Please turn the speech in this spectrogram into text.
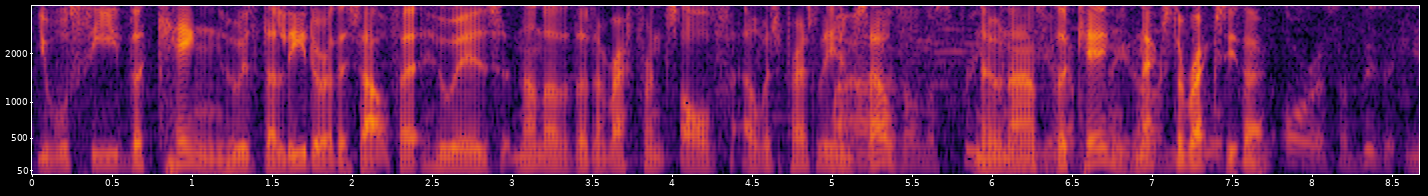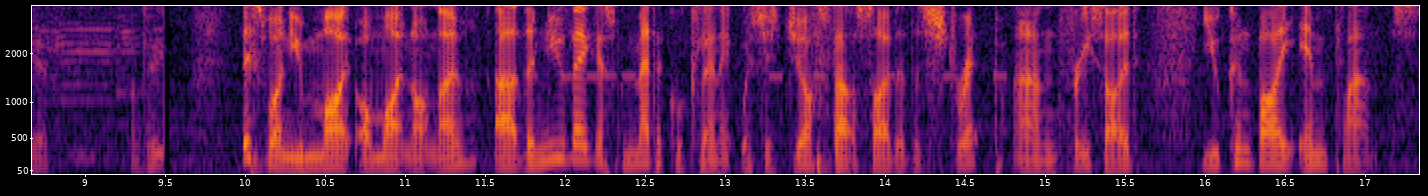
you will see the King, who is the leader of this outfit, who is none other than a reference of Elvis Presley himself, known as the King, next to Rexy there. This one you might or might not know. Uh, the New Vegas Medical Clinic, which is just outside of the Strip and Freeside, you can buy implants.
